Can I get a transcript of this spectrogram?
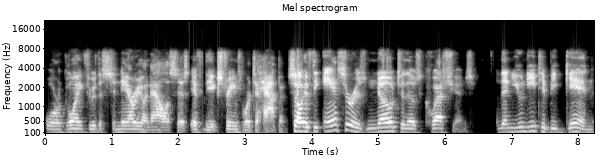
or going through the scenario analysis if the extremes were to happen. So, if the answer is no to those questions, then you need to begin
